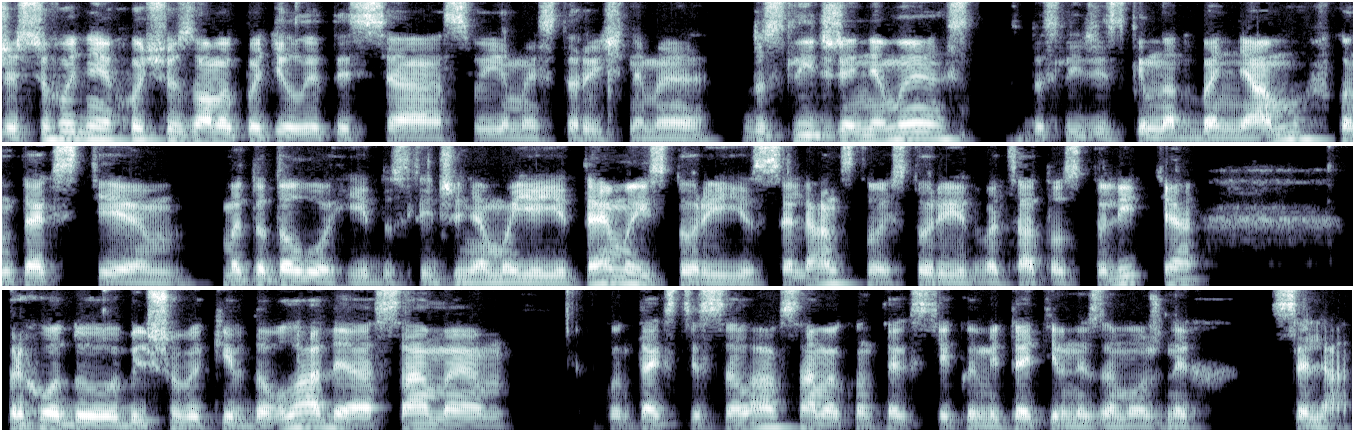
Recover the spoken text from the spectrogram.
Отже, Сьогодні я хочу з вами поділитися своїми історичними дослідженнями, дослідницьким надбанням в контексті методології дослідження моєї теми історії селянства, історії ХХ століття, приходу більшовиків до влади, а саме в контексті села, саме в контексті комітетів незаможних селян.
